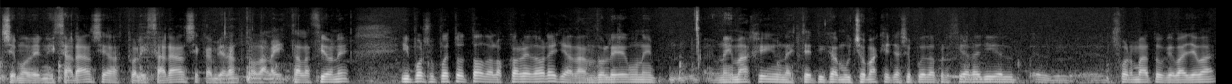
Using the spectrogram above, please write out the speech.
se modernizarán, se actualizarán, se cambiarán todas las instalaciones y por supuesto todos los corredores ya dándole una, imagen y una estética mucho más que ya se puede apreciar allí el formato que va a llevar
